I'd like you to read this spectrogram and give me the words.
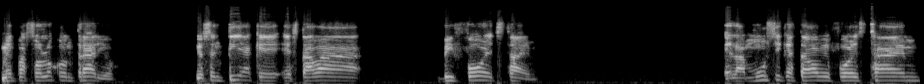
me pasó lo contrario. Yo sentía que estaba before its time. Eh, La música estaba before its time.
